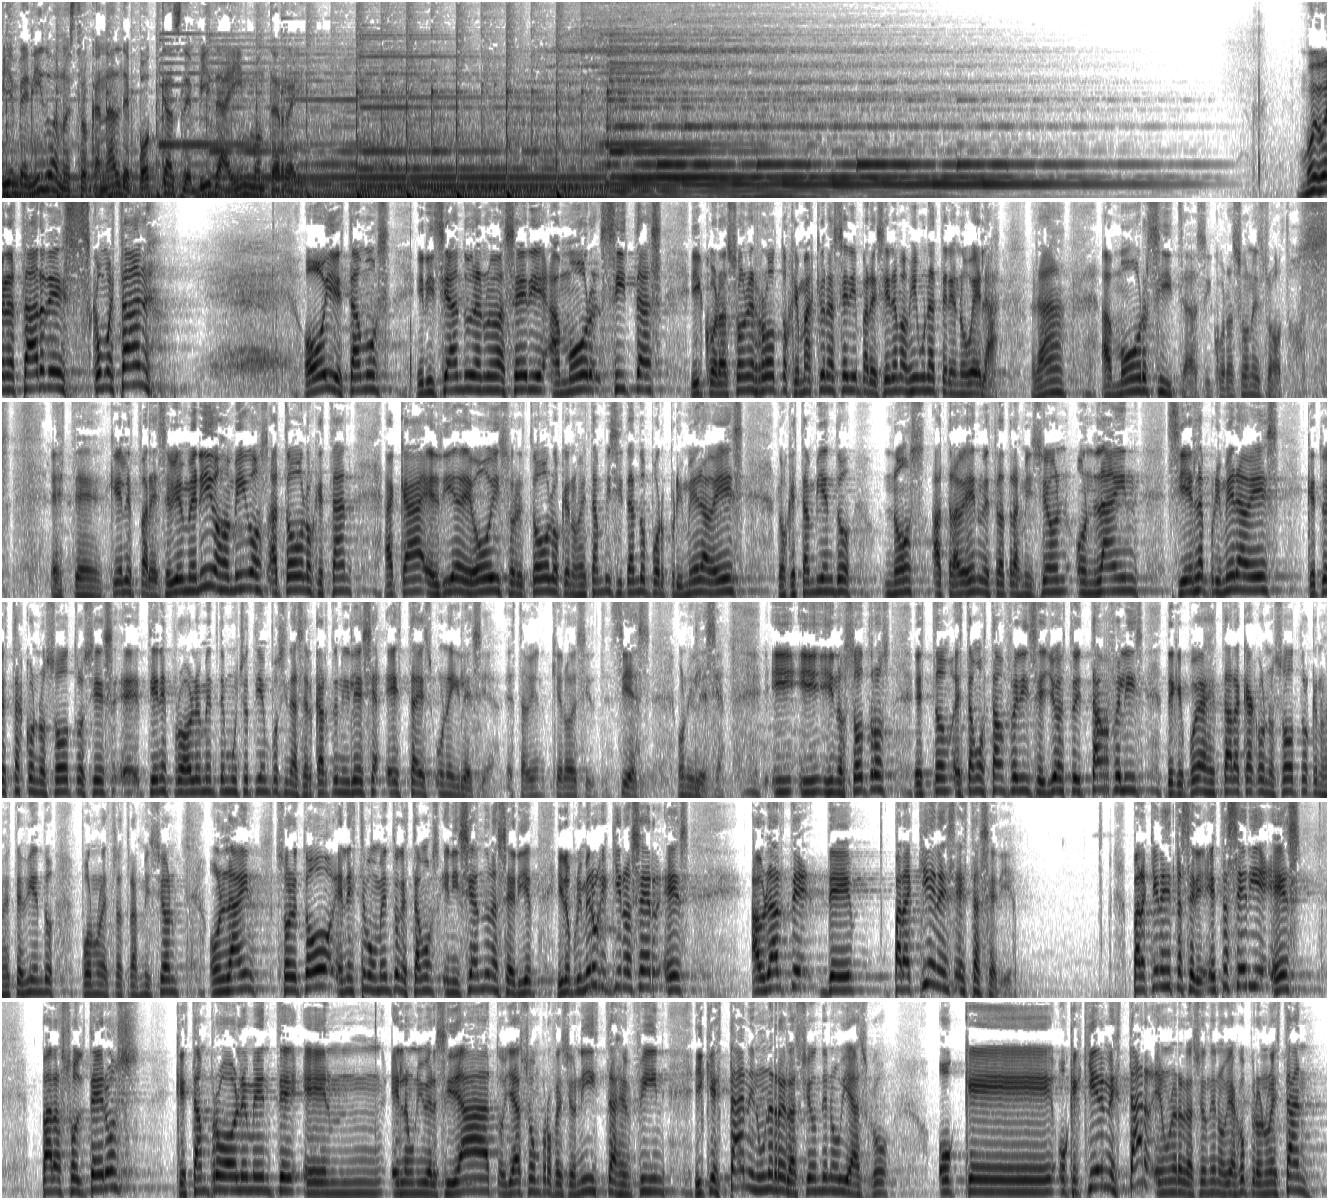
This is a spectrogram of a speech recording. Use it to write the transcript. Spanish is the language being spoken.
Bienvenido a nuestro canal de podcast de Vida en Monterrey. Muy buenas tardes, ¿cómo están? Hoy estamos iniciando una nueva serie, Amor, Citas y Corazones Rotos, que más que una serie pareciera más bien una telenovela, ¿verdad? Amor, Citas y Corazones Rotos. Este, ¿Qué les parece? Bienvenidos amigos a todos los que están acá el día de hoy, sobre todo los que nos están visitando por primera vez, los que están viéndonos a través de nuestra transmisión online. Si es la primera vez que tú estás con nosotros, si es, eh, tienes probablemente mucho tiempo sin acercarte a una iglesia, esta es una iglesia. ¿Está bien? Quiero decirte, sí es una iglesia. Y, nosotros estamos tan felices, yo estoy tan feliz de que puedas estar acá con nosotros, que nos estés viendo por nuestra transmisión online, sobre todo en este momento que estamos iniciando una serie. Y lo primero que quiero hacer es hablarte de para quién es esta serie. ¿Para quién es esta serie? Esta serie es para solteros que están probablemente en, en, la universidad o ya son profesionistas, en fin, y que están en una relación de noviazgo o que, o que quieren estar en una relación de noviazgo pero no están.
